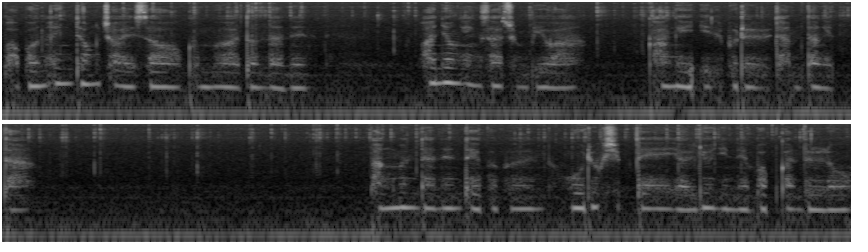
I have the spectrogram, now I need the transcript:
법원 행정처에서 근무하던 나는 환영 행사 준비와 강의 일부를 담당했다. 방문단은 대부분 5, 60대의 연륜 있는 법관들로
